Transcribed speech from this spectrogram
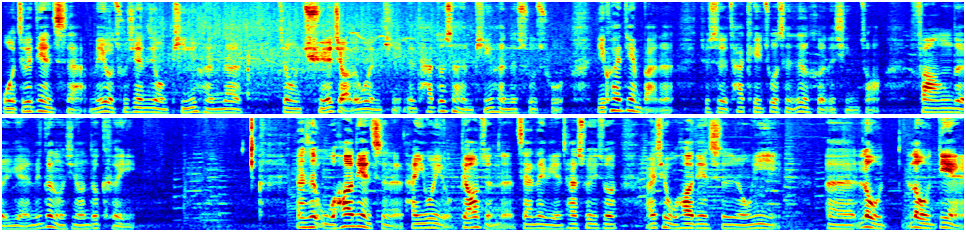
我这个电池啊，没有出现这种平衡的这种缺角的问题，那它都是很平衡的输出。一块电板呢，就是它可以做成任何的形状，方的、圆的各种形状都可以。但是五号电池呢，它因为有标准的在那边，它所以说，而且五号电池容易呃漏漏电，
